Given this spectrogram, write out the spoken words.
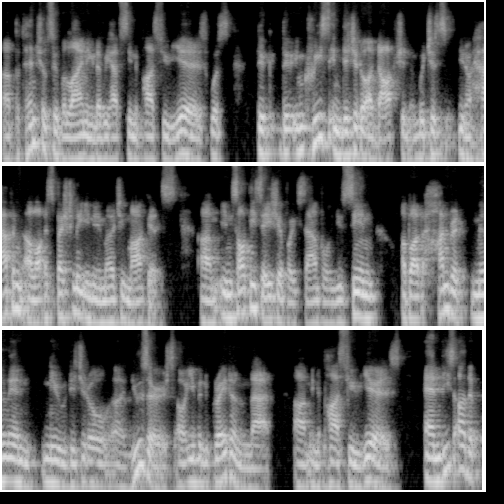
uh, potential silver lining that we have seen the past few years was the, the increase in digital adoption, which is you know happened a lot, especially in emerging markets. Um, in Southeast Asia, for example, you've seen about 100 million new digital uh, users, or even greater than that, um, in the past few years. And these are the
